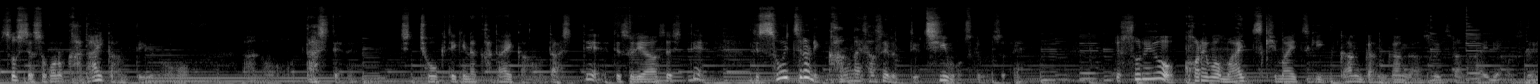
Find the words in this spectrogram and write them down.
そしてそこの課題感っていうのをあの、出してね長期的な課題感を出してですり合わせしてでそいつらに考えさせるっていうチームを作るんですよね。でそれをこれも毎月毎月ガンガンガンガンそいつらのアイデアをですね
